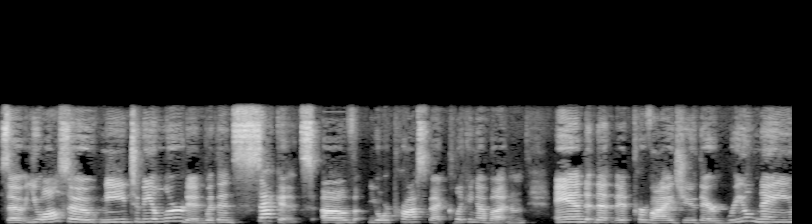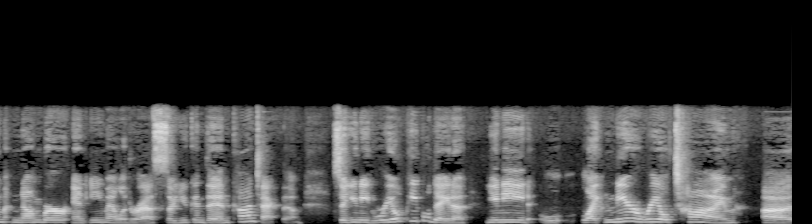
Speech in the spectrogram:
So you also need to be alerted within seconds of your prospect clicking a button and that it provides you their real name, number, and email address so you can then contact them. So you need real people data. You need like near real time uh,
